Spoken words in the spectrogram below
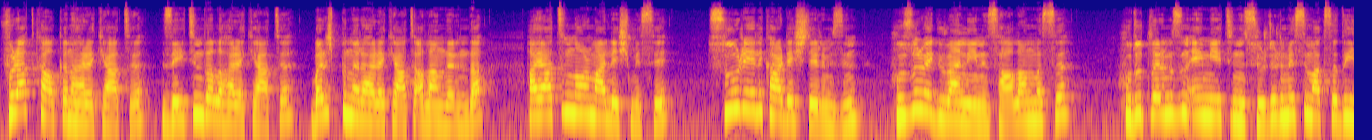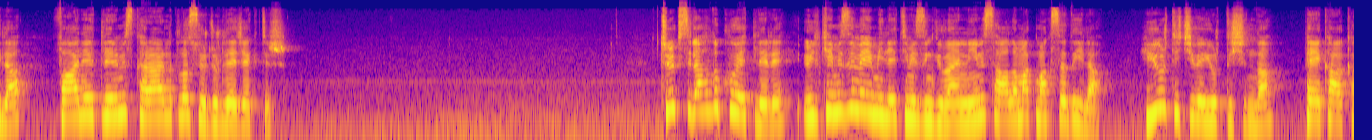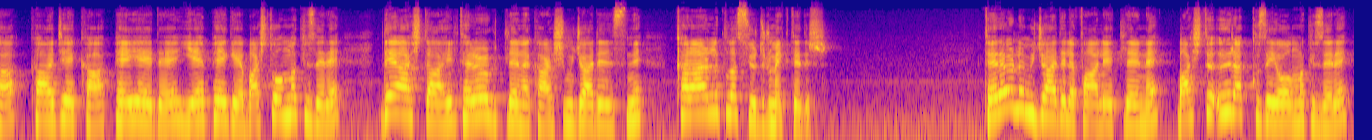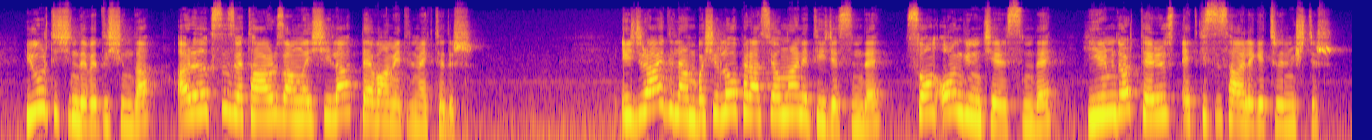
Fırat Kalkanı Harekatı, Zeytin Dalı Harekatı, Barış Pınarı Harekatı alanlarında hayatın normalleşmesi, Suriyeli kardeşlerimizin huzur ve güvenliğinin sağlanması, hudutlarımızın emniyetinin sürdürülmesi maksadıyla faaliyetlerimiz kararlılıkla sürdürülecektir. Türk Silahlı Kuvvetleri ülkemizin ve milletimizin güvenliğini sağlamak maksadıyla yurt içi ve yurt dışında PKK, KCK, PYD, YPG başta olmak üzere DAEŞ dahil terör örgütlerine karşı mücadelesini kararlılıkla sürdürmektedir. Terörle mücadele faaliyetlerine başta Irak kuzeyi olmak üzere yurt içinde ve dışında aralıksız ve taarruz anlayışıyla devam edilmektedir. İcra edilen başarılı operasyonlar neticesinde son 10 gün içerisinde 24 terörist etkisiz hale getirilmiştir.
